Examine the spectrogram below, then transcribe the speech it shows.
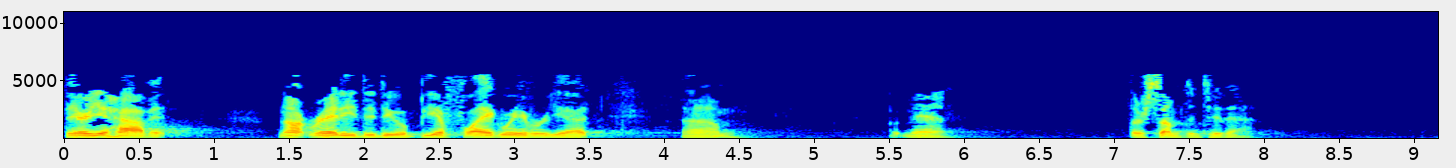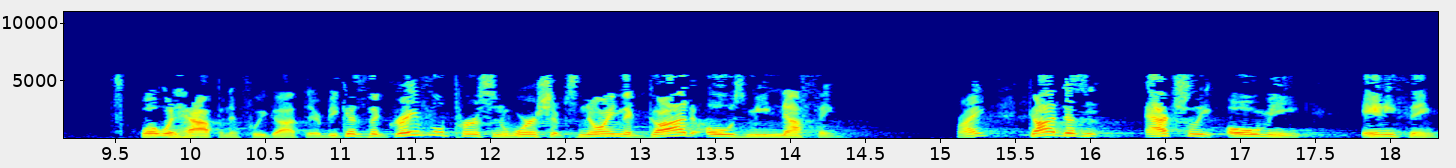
there you have it. Not ready to do be a flag waver yet. Um, but man, there's something to that. What would happen if we got there? Because the grateful person worships knowing that God owes me nothing. Right? God doesn't actually owe me anything.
